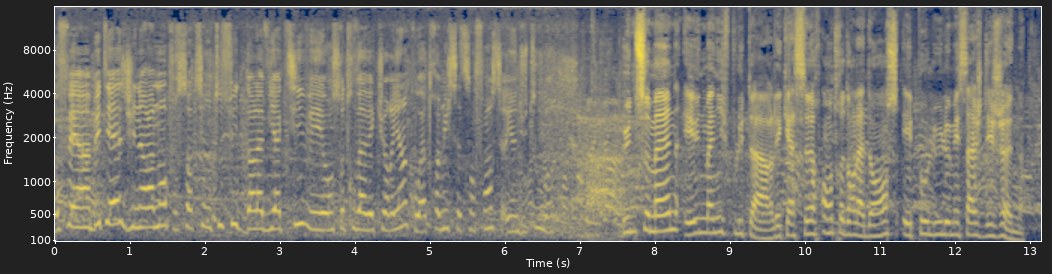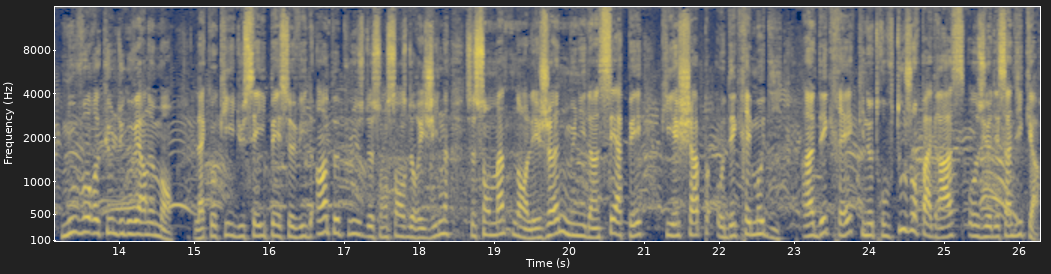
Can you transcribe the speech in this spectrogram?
on fait un BTS généralement pour sortir tout de suite dans la vie active et on se retrouve avec rien. Quoi. 3700 francs, c'est rien du tout. hein. Une semaine et une manif plus tard, les casseurs entrent dans la danse et polluent le message des jeunes. Nouveau recul du gouvernement. La coquille du CIP se vide un peu plus de son sens d'origine. Ce sont maintenant les jeunes munis d'un CAP qui échappent au décret maudit. Un décret qui ne trouve toujours pas grâce aux yeux des syndicats.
